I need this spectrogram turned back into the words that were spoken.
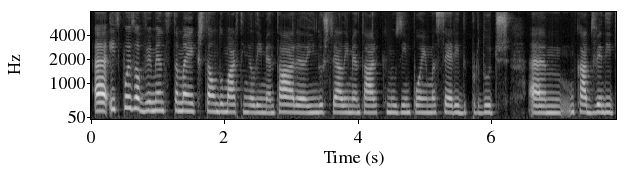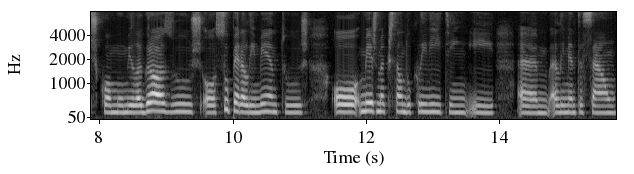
Uh, e depois, obviamente, também a questão do marketing alimentar, a indústria alimentar que nos impõe uma série de produtos um, um bocado vendidos como milagrosos ou superalimentos, ou mesmo a questão do clean eating e um, alimentação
